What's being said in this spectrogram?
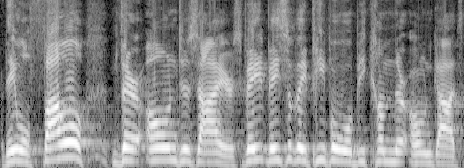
They will follow their own desires. Basically, people will become their own gods.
